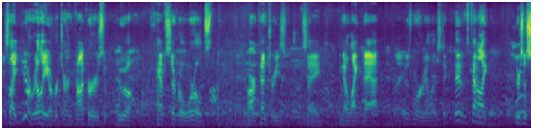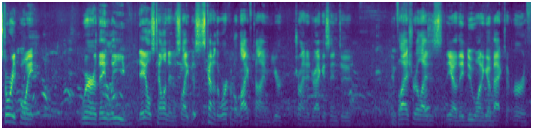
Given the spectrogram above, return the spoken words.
it's like you don't really overturn conquerors who have several worlds or countries, say, you know, like that. Right. It was more realistic. It was kind of like there's a story point where they leave. Dale's telling him, it's like, this is kind of the work of a lifetime you're trying to drag us into. And Flash realizes, you know, they do want to go back to Earth.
